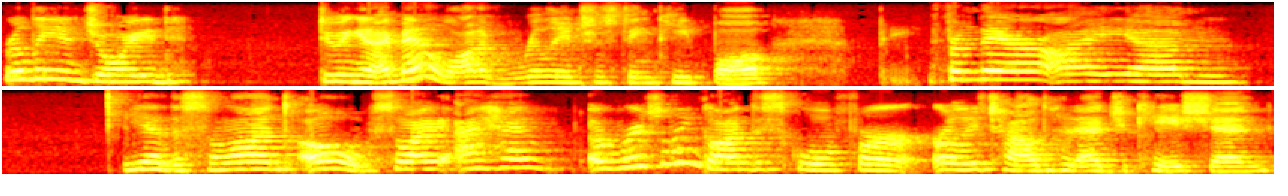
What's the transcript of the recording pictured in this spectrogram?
really enjoyed doing it. I met a lot of really interesting people. From there, I, um, yeah, the salons. Oh, so I, I had originally gone to school for early childhood education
